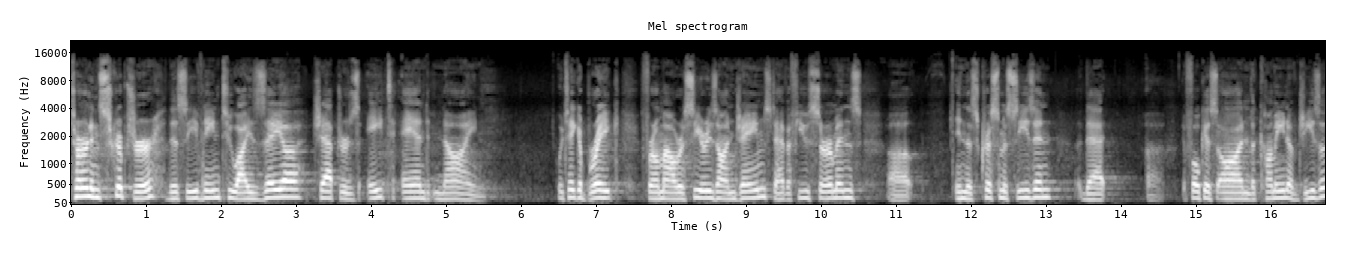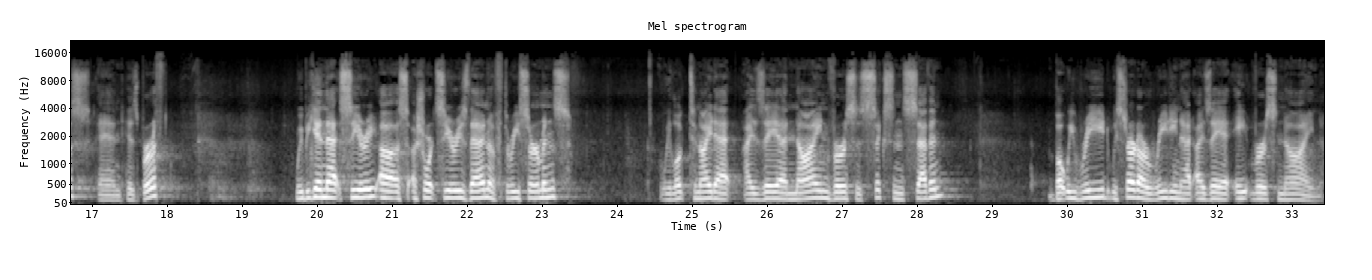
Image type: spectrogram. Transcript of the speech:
turn in Scripture this evening to Isaiah chapters 8 and 9. We take a break from our series on James to have a few sermons uh, in this Christmas season that uh, focus on the coming of Jesus and his birth. We begin that series, uh, a short series then of three sermons. We look tonight at Isaiah 9, verses 6 and 7. But we read, we start our reading at Isaiah 8, verse 9.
